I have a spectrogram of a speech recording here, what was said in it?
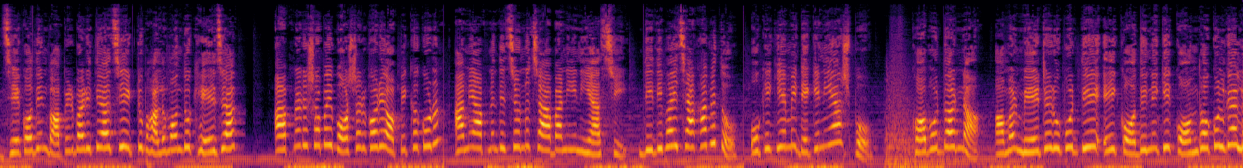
যে কদিন বাপের বাড়িতে আছি, একটু ভালো মন্দ খেয়ে যাক। আপনারা সবাই বসার ঘরে অপেক্ষা করুন। আমি আপনাদের জন্য চা বানিয়ে নিয়ে আসছি। দিদিভাই চা খাবে তো? ওকে কি আমি ডেকে নিয়ে আসব? খবরদার না, আমার মেয়েটার উপর দিয়ে এই কদিনে কি কম ধকল গেল?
